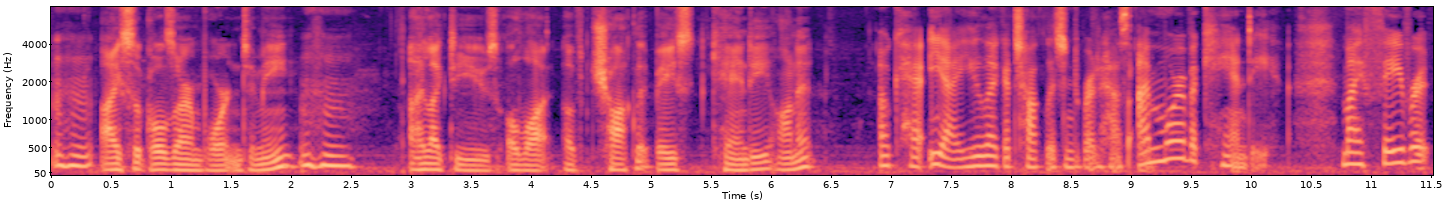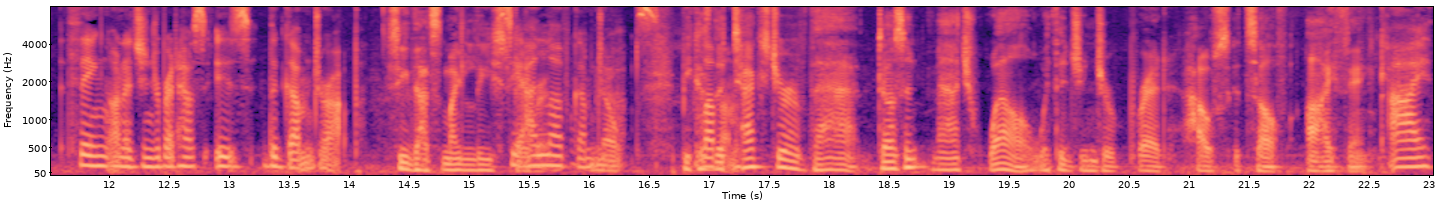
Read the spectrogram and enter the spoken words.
Mm-hmm. Icicles are important to me. Mm-hmm. I like to use a lot of chocolate based candy on it. Okay. Yeah, you like a chocolate gingerbread house. I'm more of a candy. My favorite thing on a gingerbread house is the gumdrop. See, that's my least See, I favorite. love No, gumdrops. because Love the 'em. texture of that doesn't match well with the gingerbread house itself, I think. I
